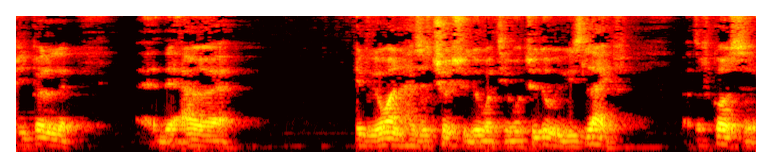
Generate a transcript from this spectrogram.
people uh, they are. Uh, everyone has a choice to do what he wants to do with his life. But of course, uh,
